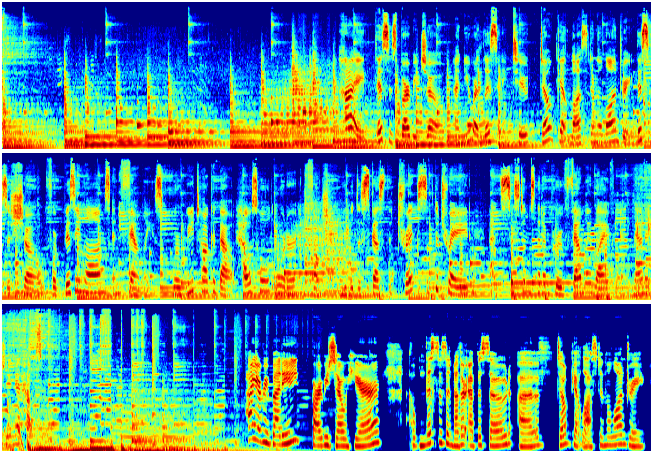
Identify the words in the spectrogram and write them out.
Hi, this is Barbie Jo, and you are listening to Don't Get Lost in the Laundry. This is a show for busy moms and families where we talk about household order and function. We will discuss the tricks of the trade and systems that improve family life and managing a household. Everybody. Barbie Jo here. Um, this is another episode of Don't Get Lost in the Laundry.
